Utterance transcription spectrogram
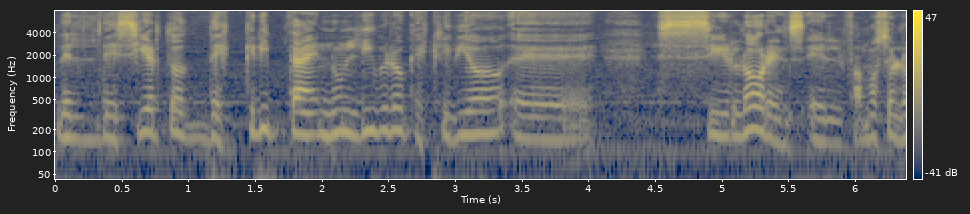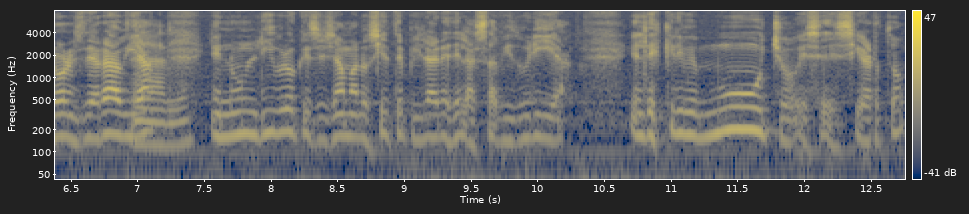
del desierto descripta en un libro que escribió eh, Sir Lawrence, el famoso Lawrence de Arabia, en un libro que se llama Los siete pilares de la sabiduría. Él describe mucho ese desierto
